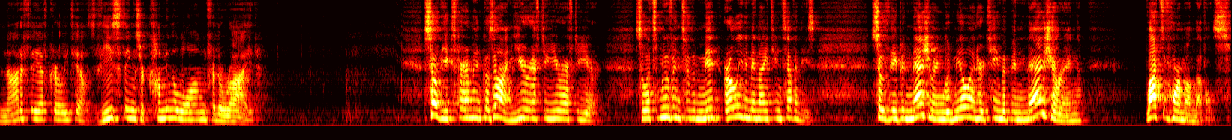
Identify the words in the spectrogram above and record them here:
not if they have curly tails. These things are coming along for the ride. So the experiment goes on year after year after year. So let's move into the mid, early to mid 1970s. So they've been measuring, Ludmila and her team have been measuring lots of hormone levels.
